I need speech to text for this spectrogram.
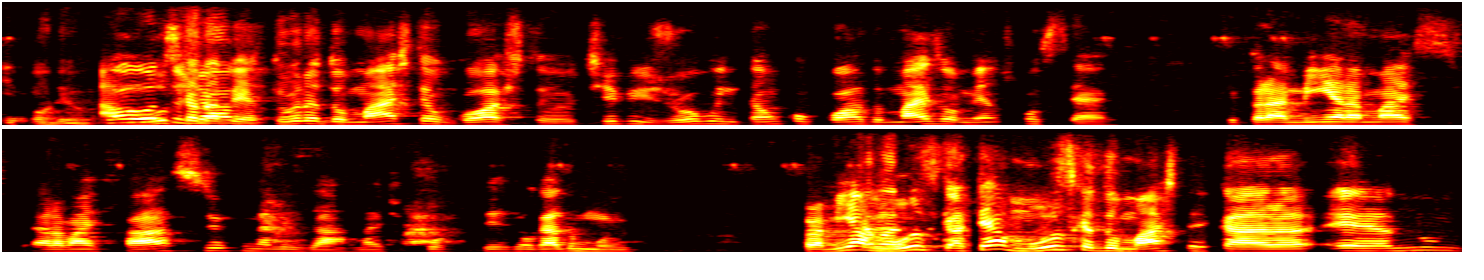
E morreu. A Qual música da abertura do Master eu gosto. Eu tive jogo, então concordo mais ou menos com o Sérgio. E para mim era mais, era mais fácil finalizar, mas por ter jogado muito. Para mim, a Ela... música, até a música do Master, cara, é, não,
